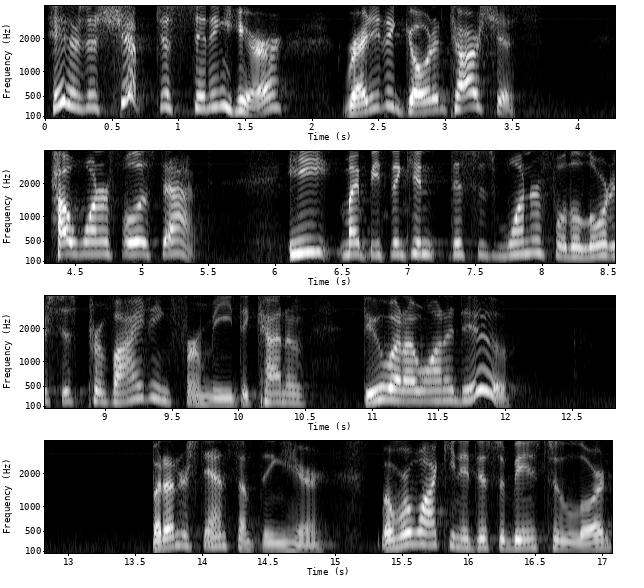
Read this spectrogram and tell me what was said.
hey, there's a ship just sitting here ready to go to Tarshish. How wonderful is that? He might be thinking, This is wonderful. The Lord is just providing for me to kind of do what I want to do. But understand something here. When we're walking in disobedience to the Lord,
